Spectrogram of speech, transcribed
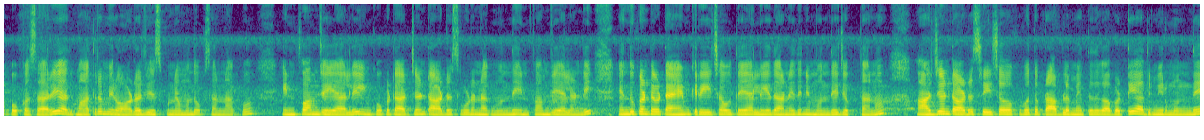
ఒక్కొక్కసారి. అది మాత్రం మీరు ఆర్డర్ చేసుకునే ముందు ఒకసారి నాకు ఇన్ఫామ్ చేయాలి. ఇంకొకటి అర్జెంట్ ఆర్డర్స్ కూడా నాకు ముందే ఇన్ఫామ్ చేయాలండి. ఎందుకంటే టైంకి రీచ్ అవుతాయా లేదా అనేది నేను ముందే చెప్తాను. అర్జెంట్ ఆర్డర్స్ రీచ్ అవ్వకపోతే ప్రాబ్లం అవుతుంది కాబట్టి అది మీరు ముందే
